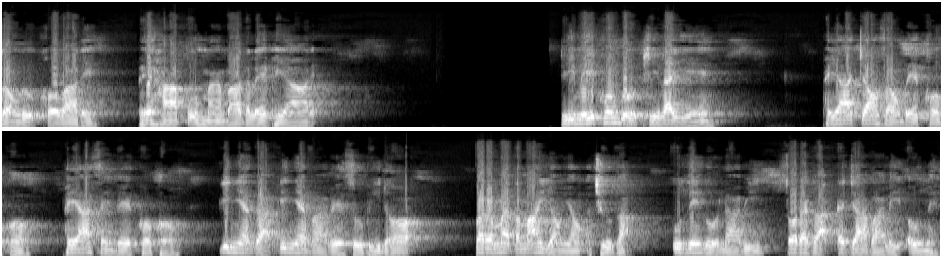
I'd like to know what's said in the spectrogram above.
ဆောင်လို့ခေါ်ပါတယ်ဘယ်ဟာပုံမှန်ပါတယ်လဲဖះတဲ့ဒီမေးခွန်းကိုဖြေလိုက်ရင်ဖះเจ้าဆောင်ပဲခေါ်ခေါ်ဖះစင်ပဲခေါ်ခေါ်ပြညတ်ကပြညတ်ပါပဲဆိုပြီးတော့ ပရမတ်သမားရောင်ရောင်အချို့ကဥသိန်းကိုလာပြီးစောရကတက်ကြပါလိမ့်အောင်မယ်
